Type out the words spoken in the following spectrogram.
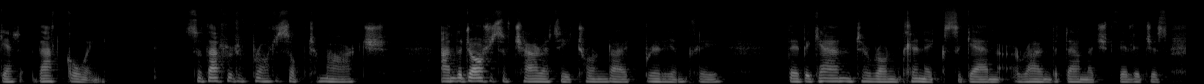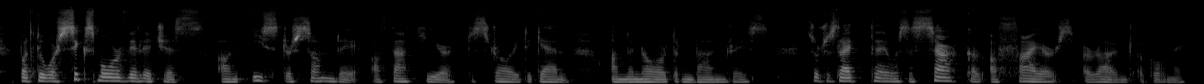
get that going. So that would have brought us up to March. And the Daughters of Charity turned out brilliantly. They began to run clinics again around the damaged villages, but there were six more villages on Easter Sunday of that year destroyed again on the northern boundaries. So it was like there was a circle of fires around Ogoni.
